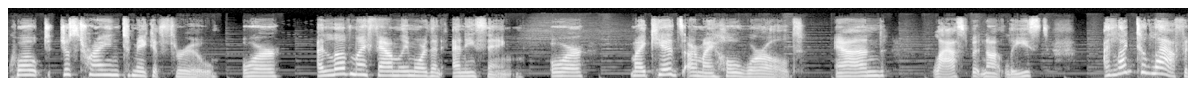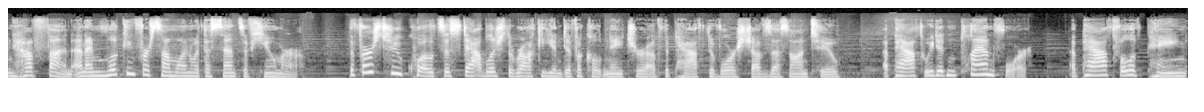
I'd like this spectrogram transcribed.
quote, just trying to make it through, or I love my family more than anything, or my kids are my whole world. And last but not least, I like to laugh and have fun, and I'm looking for someone with a sense of humor. The first two quotes establish the rocky and difficult nature of the path divorce shoves us onto, a path we didn't plan for, a path full of pain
